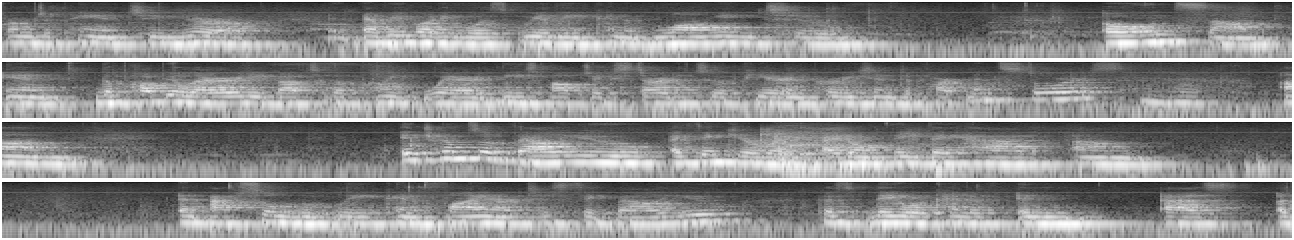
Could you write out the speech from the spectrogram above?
from Japan to Europe, and everybody was really kind of longing to own some, and the popularity got to the point where these objects started to appear in Parisian department stores. Um, in terms of value, I think you're right. I don't think they had um, an absolutely kind of fine artistic value because they were kind of in as a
